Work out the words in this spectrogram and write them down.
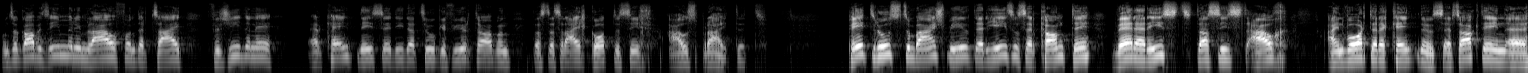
Und so gab es immer im Lauf von der Zeit verschiedene Erkenntnisse, die dazu geführt haben, dass das Reich Gottes sich ausbreitet. Petrus zum Beispiel, der Jesus erkannte, wer er ist, das ist auch ein Wort der Erkenntnis. Er sagte in äh,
